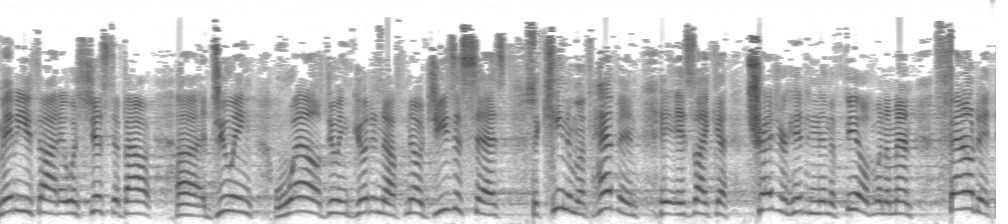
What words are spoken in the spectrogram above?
Maybe you thought it was just about uh, doing well, doing good enough. No, Jesus says the kingdom of heaven is like a treasure hidden in the field. When a man found it,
